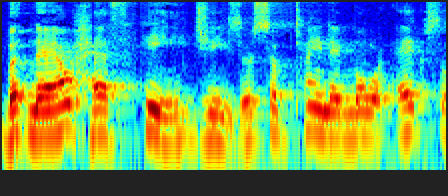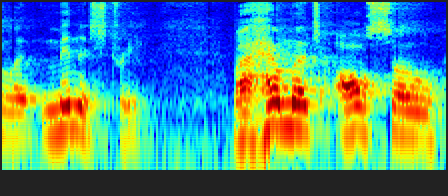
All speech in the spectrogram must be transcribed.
But now hath he, Jesus, obtained a more excellent ministry, by how much also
